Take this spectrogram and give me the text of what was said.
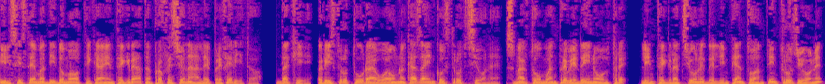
il sistema di domotica integrata professionale preferito. Da chi? Ristruttura o ha una casa in costruzione. Smart Home One prevede inoltre l'integrazione dell'impianto anti-intrusione,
